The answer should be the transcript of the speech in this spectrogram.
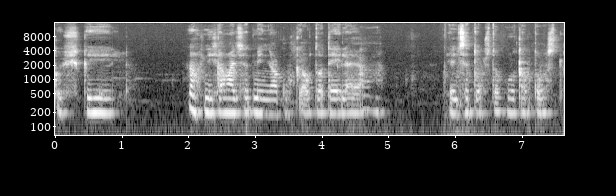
kuskil noh, niisama lihtsalt minna kuhugi autoteele ja ja lihtsalt joosta kuhugi auto vastu.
